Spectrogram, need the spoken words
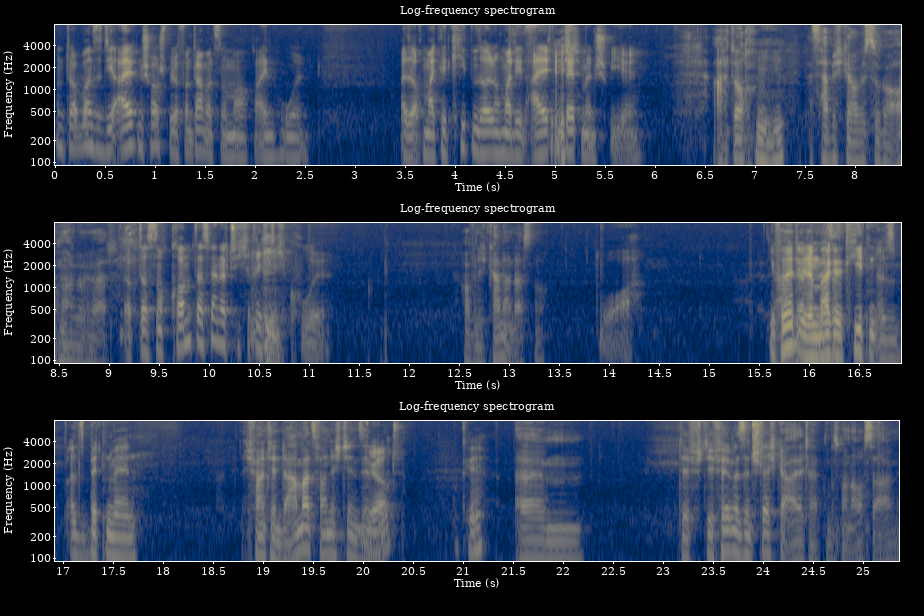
Und da wollen sie die alten Schauspieler von damals noch mal reinholen. Also auch Michael Keaton soll noch mal den alten Echt? Batman spielen. Ach doch, das habe ich, glaube ich, sogar auch mal gehört. Ob das noch kommt, das wäre natürlich richtig cool. Hoffentlich kann er das noch. Boah. Wie fandet denn das Michael Keaton als, als Batman? Ich fand den damals, fand ich den sehr Ja. gut. Okay. Ähm, die, die Filme sind schlecht gealtert, muss man auch sagen.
